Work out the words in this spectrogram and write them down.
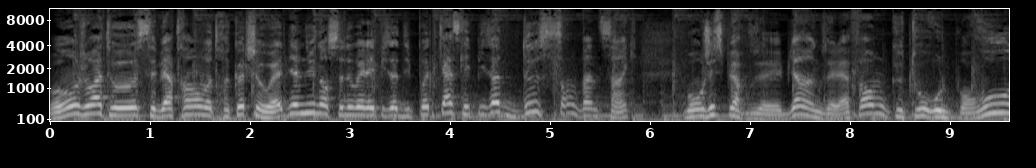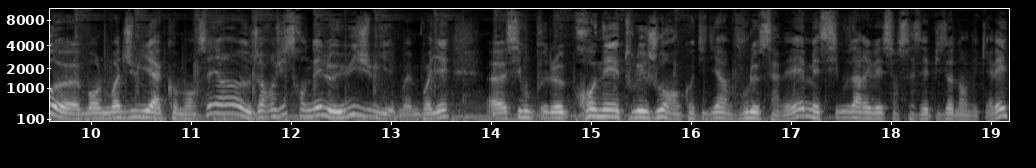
Bonjour à tous, c'est Bertrand, votre coach web. Bienvenue dans ce nouvel épisode du podcast, l'épisode 225. Bon, j'espère que vous allez bien, que vous avez la forme, que tout roule pour vous. Euh, bon, le mois de juillet a commencé. Hein. J'enregistre, on est le 8 juillet. Vous voyez, euh, si vous le prenez tous les jours en quotidien, vous le savez. Mais si vous arrivez sur ces épisodes en décalé,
